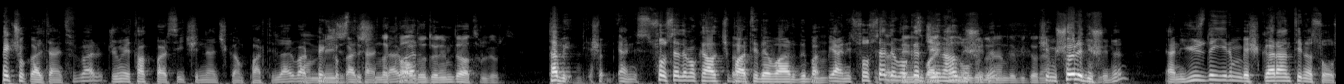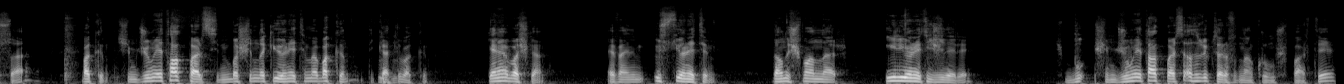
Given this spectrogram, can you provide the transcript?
Pek çok alternatif var. Cumhuriyet Halk Partisi içinden çıkan partiler var. Ama Pek çok meclis dışında alternatifler kaldığı var. dönemde hatırlıyoruz. Tabii yani Sosyal Demokrat Halkçı Parti de vardı. Bak, Yani Sosyal Mesela Demokrat cenahı düşünün. dönemde bir dönem. Şimdi şöyle düşünün. Yani %25 garanti nasıl olsa bakın şimdi Cumhuriyet Halk Partisi'nin başındaki yönetime bakın. Dikkatli bakın. Genel başkan, efendim üst yönetim, danışmanlar, il yöneticileri. Şimdi, bu, şimdi Cumhuriyet Halk Partisi Atatürk tarafından kurulmuş parti.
